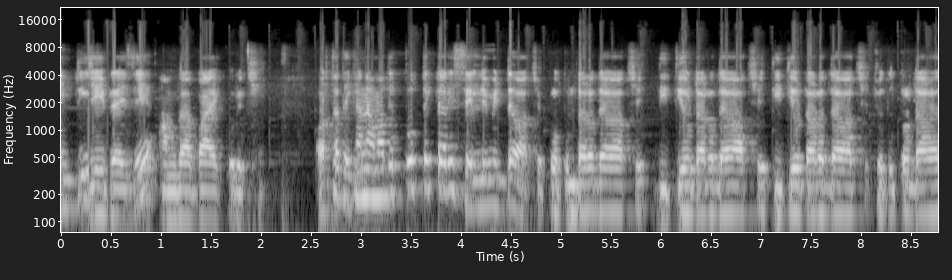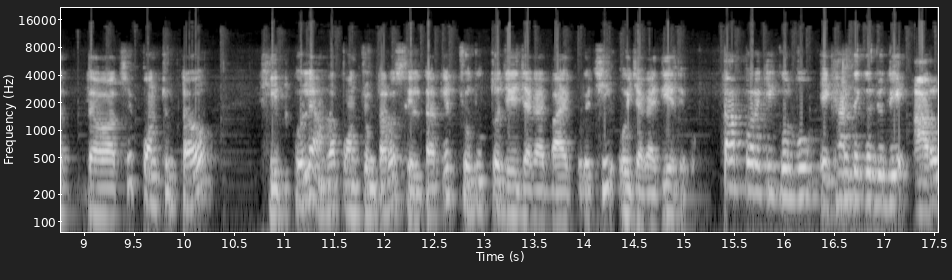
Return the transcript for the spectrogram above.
এন্ট্রি যে প্রাইজে আমরা বাই করেছি। অর্থাৎ এখানে আমাদের প্রত্যেকটারই সেল লিমিট দেওয়া আছে। প্রথমটারও দেওয়া আছে, দ্বিতীয়টারও দেওয়া আছে, তৃতীয়টারও দেওয়া আছে চতুর্থ দেওয়া আছে, পঞ্চমটাও হিট করলে আমরা পঞ্চম পঞ্চমটারও সেল টার্গেট চতুর্থ যে জায়গায় বাই করেছি, ওই জায়গায় দিয়ে দেবো। তারপরে কি করব? এখান থেকে যদি আরও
